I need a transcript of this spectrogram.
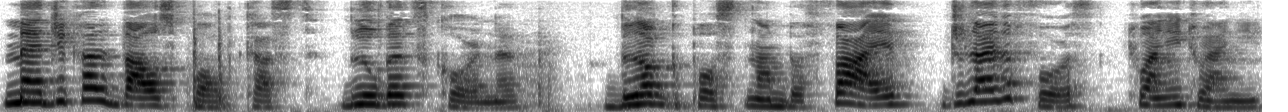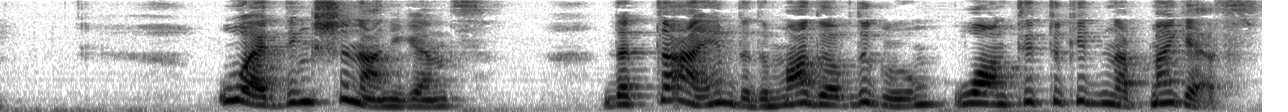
Magical Vows Podcast, Bluebell's Corner, blog post number 5, July the 4th, 2020. Wedding shenanigans. The time that the mother of the groom wanted to kidnap my guests.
